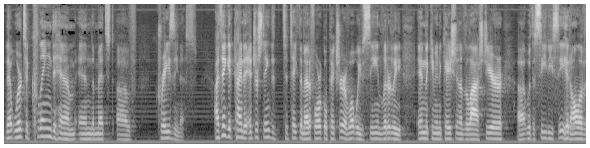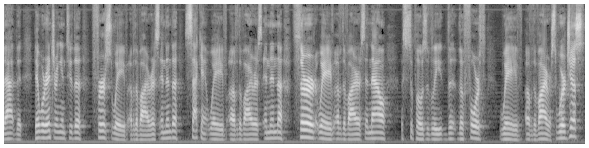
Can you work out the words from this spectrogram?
that we're to cling to Him in the midst of craziness. I think it kind of interesting to, to, take the metaphorical picture of what we've seen literally in the communication of the last year uh, with the CDC and all of that, that, that we're entering into the first wave of the virus, and then the second wave of the virus, and then the third wave of the virus, and now supposedly the, the fourth wave of the virus. We're just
